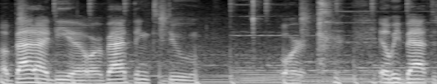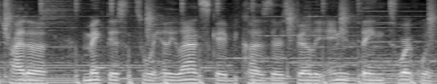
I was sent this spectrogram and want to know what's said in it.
a bad idea or a bad thing to do or it'll be bad to try to make this into a hilly landscape because there's barely anything to work with.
